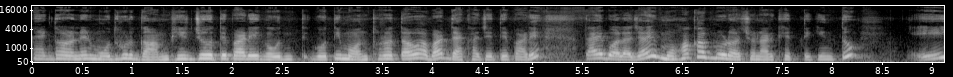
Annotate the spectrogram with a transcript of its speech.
এক ধরনের মধুর গাম্ভীর্য হতে পারে, গতি মন্থরতাও আবার দেখা যেতে পারে। তাই বলা যায় মহাকাব্য রচনার ক্ষেত্রে কিন্তু এই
